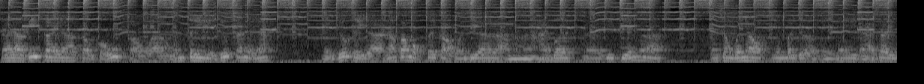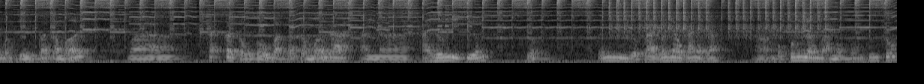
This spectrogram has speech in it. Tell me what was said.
Đây là cái cây ờ, cầu cũ cầu Vĩnh Tuy ngày trước cả người nhé ngày trước thì ờ, nó có một cây cầu mà chia làm ờ, hai bên di chuyển song song với nhau. Nhưng bây giờ ngày nay đã xây bưng chuyển cây cầu mới và tách cây cầu cũ và cây cầu mới ra thành hai hướng di chuyển ngược ngược lại với nhau cái này đó, đó một hướng lên và một hướng xuống.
